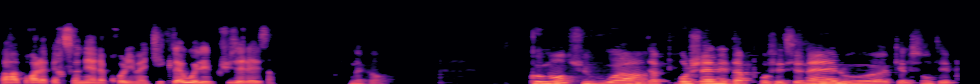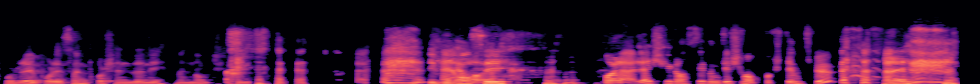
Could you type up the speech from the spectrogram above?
par rapport à la personne et à la problématique, là où elle est le plus à l'aise. D'accord. Comment tu vois ta prochaine étape professionnelle ou euh, quels sont tes projets pour les cinq prochaines années maintenant que tu es bien lancée? euh, Voilà, là je suis lancée, donc déjà je vais en profiter un petit peu.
